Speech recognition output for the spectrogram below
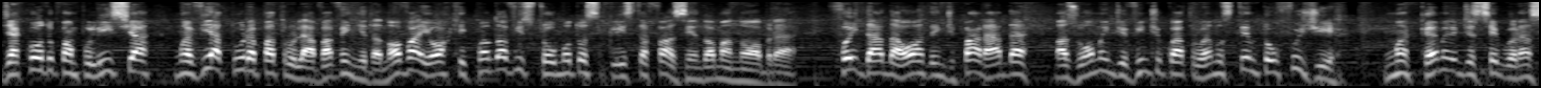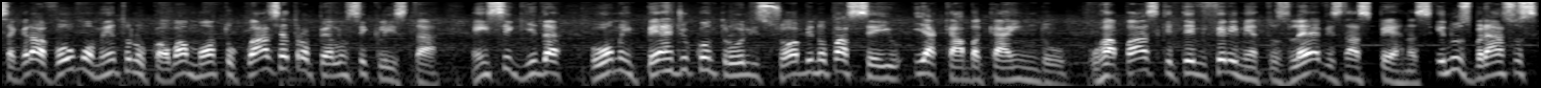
De acordo com a polícia, uma viatura patrulhava a Avenida Nova York quando avistou o motociclista fazendo a manobra. Foi dada a ordem de parada, mas o homem de 24 anos tentou fugir. Uma câmera de segurança gravou o momento no qual a moto quase atropela um ciclista. Em seguida, o homem perde o controle, sobe no passeio e acaba caindo. O rapaz, que teve ferimentos leves nas pernas e nos braços,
